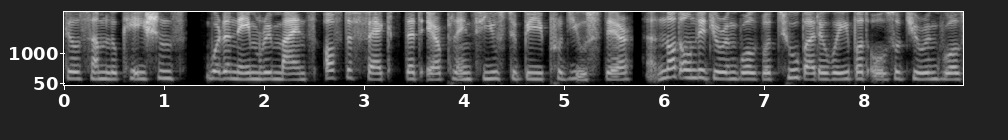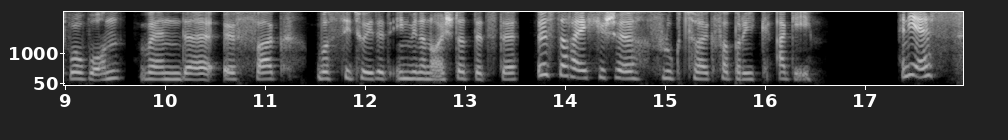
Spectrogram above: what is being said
still some locations where the name reminds of the fact that airplanes used to be produced there, uh, not only during World War II, by the way, but also during World War I, when the ÖFAG was situated in Wiener Neustadt. That's the Österreichische Flugzeugfabrik AG. And yes,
